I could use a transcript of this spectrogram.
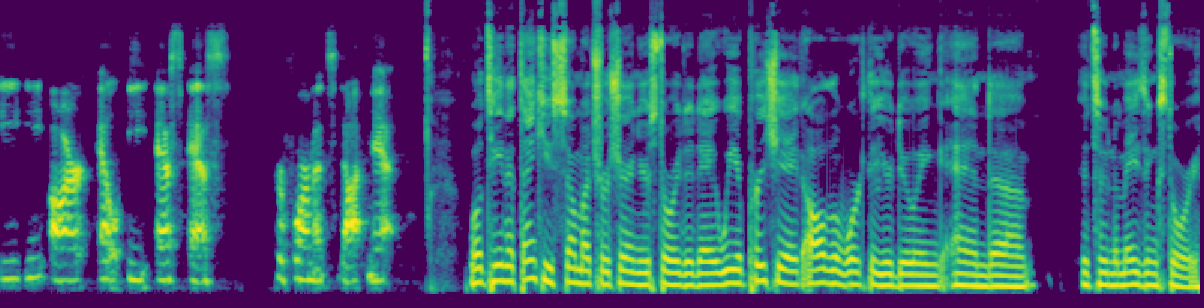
E E R L E S S performance.net. Well, Tina, thank you so much for sharing your story today. We appreciate all the work that you're doing, and uh, it's an amazing story.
